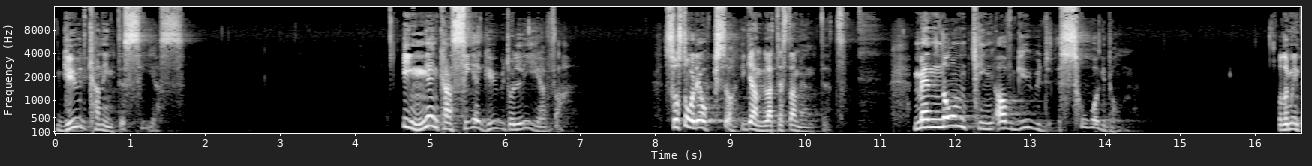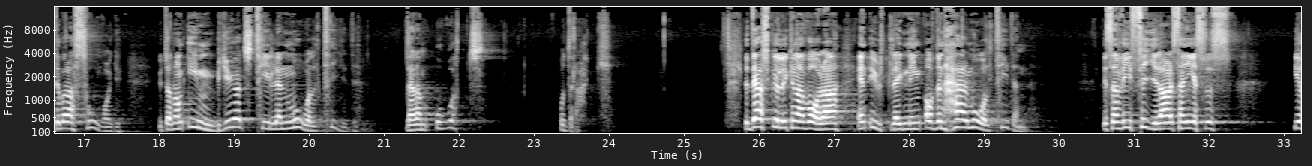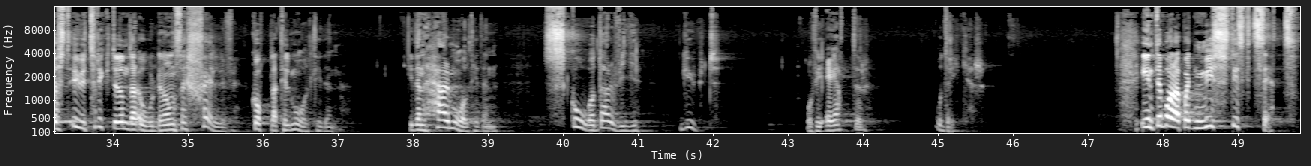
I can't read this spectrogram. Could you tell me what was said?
Gud kan inte ses. Ingen kan se Gud och leva. Så står det också i Gamla testamentet. Men någonting av Gud såg de. Och de inte bara såg, utan de inbjöds till en måltid där de åt och drack. Det där skulle kunna vara en utläggning av den här måltiden. Det som vi firar sen Jesus just uttryckte de där orden om sig själv kopplat till måltiden. I den här måltiden skådar vi Gud och vi äter och dricker. Inte bara på ett mystiskt sätt,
